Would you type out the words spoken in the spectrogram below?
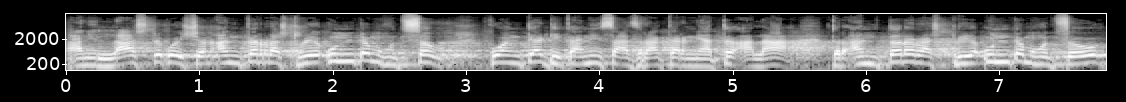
आणि लास्ट क्वेश्चन आंतरराष्ट्रीय उंट महोत्सव कोणत्या ठिकाणी साजरा करण्यात आला? तर आंतरराष्ट्रीय उंट महोत्सव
